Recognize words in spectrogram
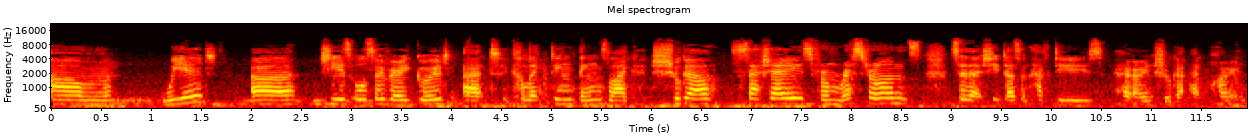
Um, weird. Uh, she is also very good at collecting things like sugar sachets from restaurants so that she doesn't have to use her own sugar at home.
